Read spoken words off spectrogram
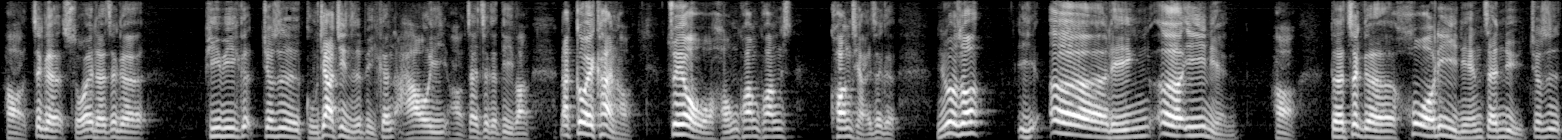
好这个所谓的这个 P/V 跟就是股价净值比跟 ROE 哈，在这个地方，那各位看哈，最后我红框框框起来这个，你如果说。以二零二一年哈的这个获利年增率，就是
